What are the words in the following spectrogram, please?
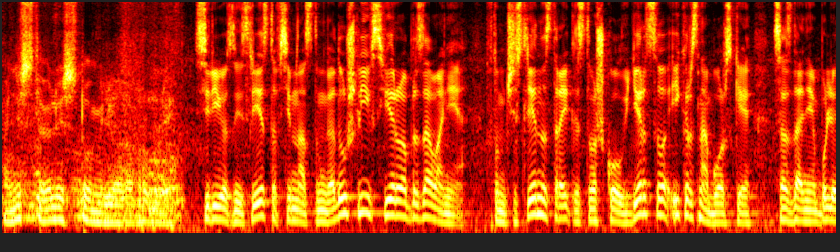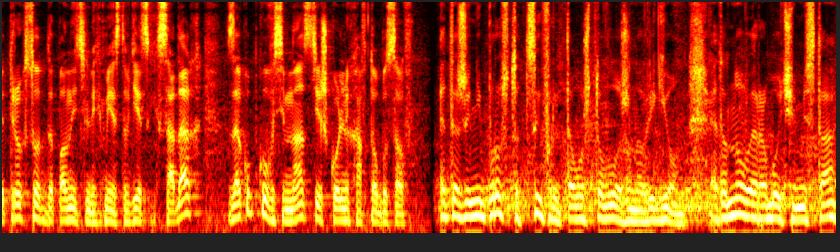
они составили 100 миллионов рублей. Серьезные средства в 2017 году шли в сферу образования, в том числе на строительство школ в Герцево и Красноборске, создание более 300 дополнительных мест в детских садах, закупку 18 школьных автобусов. Это же не просто цифры того, что вложено в регион. Это новые рабочие места,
